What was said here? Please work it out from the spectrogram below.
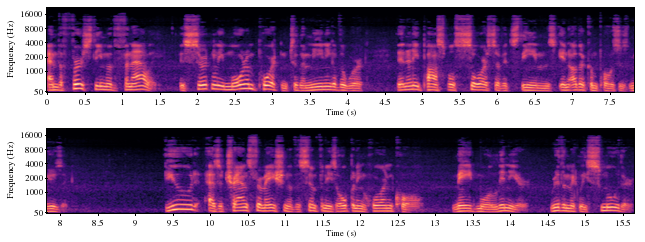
and the first theme of the finale is certainly more important to the meaning of the work than any possible source of its themes in other composers' music. Viewed as a transformation of the symphony's opening horn call, made more linear, rhythmically smoother,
